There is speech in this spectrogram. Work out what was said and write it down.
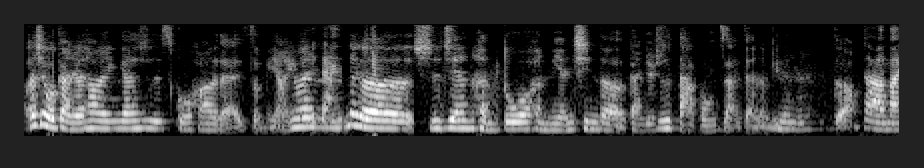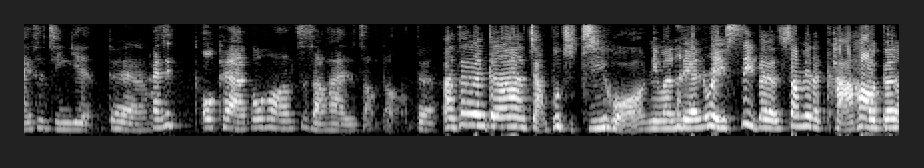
而且我感觉他们应该是 school holiday 还是怎么样？因为那个时间很多，很年轻的感觉，就是打工仔在那边。嗯、对啊，打买一次经验。对啊，还是 OK 啊。过后至少他还是找到了。对啊，这边跟他讲，不止激活，你们连 receipt 上面的卡号跟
